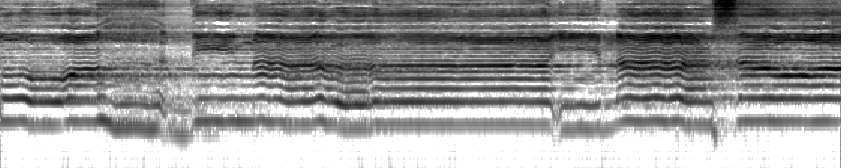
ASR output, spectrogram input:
واهدنا إلى سواء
